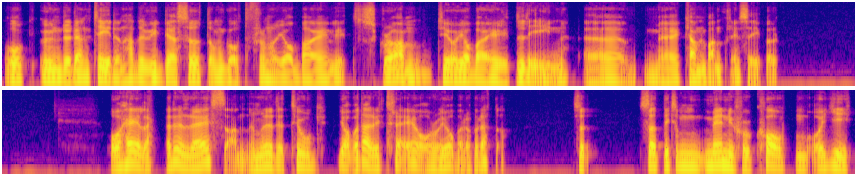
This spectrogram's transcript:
Och under den tiden hade vi dessutom gått från att jobba enligt Scrum till att jobba enligt Lean eh, med Kanban-principer. Och hela den resan, men det tog, jag var där i tre år och jobbade på detta. Så, så att liksom människor kom och gick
